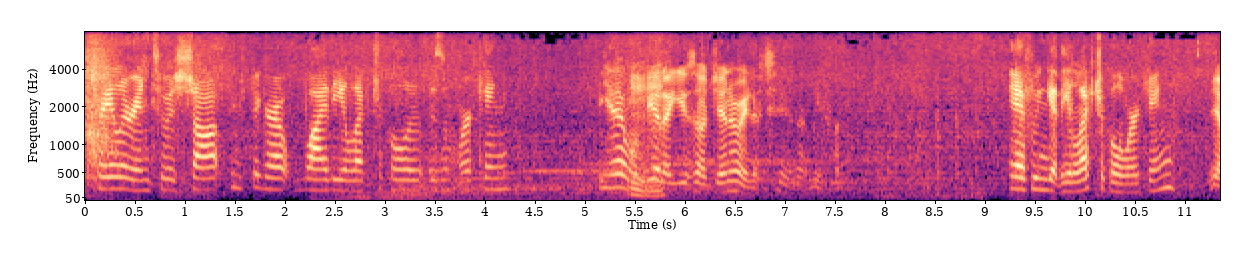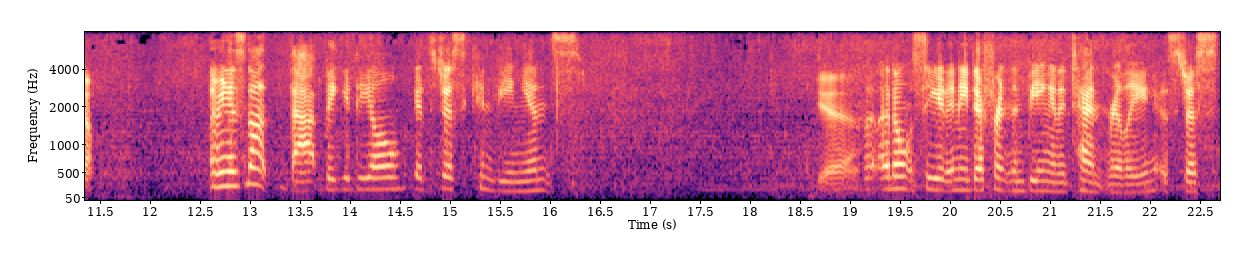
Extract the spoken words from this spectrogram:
trailer into a shop and figure out why the electrical isn't working. Yeah, we'll be able to use our generator too. That'd be fun. Yeah, if we can get the electrical working. Yeah. I mean, it's not that big a deal. It's just convenience. Yeah. But I don't see it any different than being in a tent, really. It's just,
